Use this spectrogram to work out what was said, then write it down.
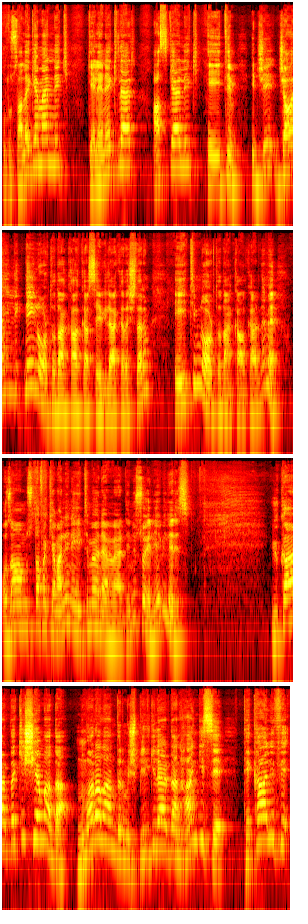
Ulusal egemenlik, gelenekler, askerlik, eğitim. E, cahillik neyle ortadan kalkar sevgili arkadaşlarım? Eğitimle ortadan kalkar değil mi? O zaman Mustafa Kemal'in eğitime önem verdiğini söyleyebiliriz. Yukarıdaki şemada numaralandırmış bilgilerden hangisi tekalifi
